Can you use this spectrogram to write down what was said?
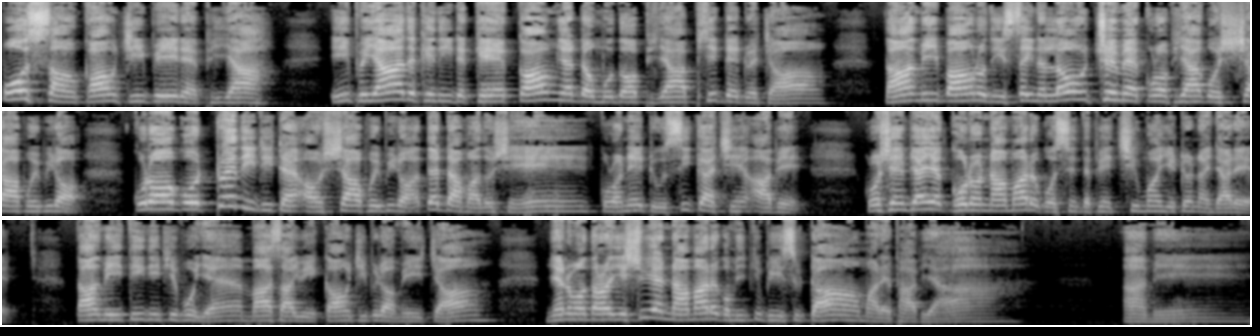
ပို့ဆောင်ကောင်းချီးပေးတဲ့ဘုရားဤဘုရားသခင်ဒီတကယ်ကောင်းမြတ်တော်မူသောဘုရားဖြစ်တဲ့အတွက်ကြောင့်သားသမီးပေါင်းတို့ဒီစိတ်နှလုံးချွတ်မဲ့ကိုရောဘုရားကိုရှာဖွေပြီးတော့ကိုရောကိုတွေ့သည့်ဒီတိုင်အောင်ရှာဖွေပြီးတော့အသက်တာမှာလို့ရှင်ကိုရောနဲ့တူစိတ်ကချင်းအပြင် ကိုရှင်ပြရဲ့ကိုရိုနာမတို့ကိုစင်တဖြင့်ချီးမွမ်းရတွက်နိုင်ကြတဲ့တာသမီတီးတီးဖြစ်ဖို့ရန်မာစာ၍ကောင်းချီးပြီးတော့မေးကြောင်းမြတ်တော်တော်ယေရှုရဲ့နာမတော်ကိုမြည်ပြီးဆုတောင်းပါတယ်ဖပါဗျာအာမင်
